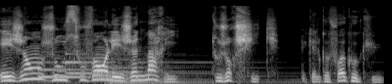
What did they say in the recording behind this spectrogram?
Et Jean joue souvent les jeunes maris, toujours chic, mais quelquefois cocus.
